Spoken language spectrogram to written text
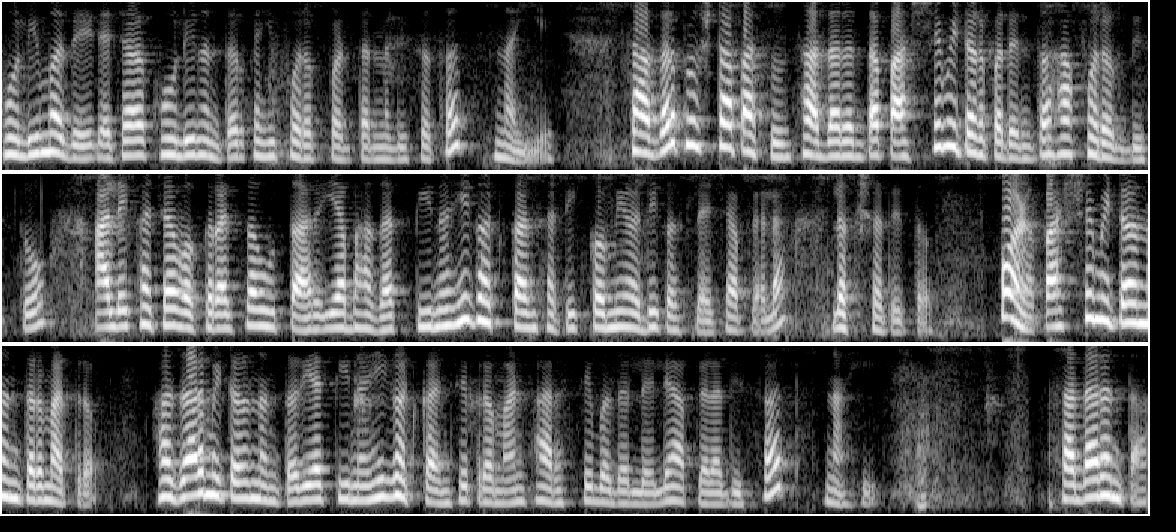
खोलीमध्ये त्याच्या खोलीनंतर काही फरक पडताना दिसतच नाही आहे सागरपृष्ठापासून साधारणतः पाचशे मीटरपर्यंत हा फरक दिसतो. आलेखाच्या वक्राचा उतार या भागात तीनही घटकांसाठी कमी अधिक असल्याचे आपल्याला लक्षात येतं. पण पाचशे मीटरनंतर मात्र हजार मीटरनंतर या तीनही घटकांचे प्रमाण फारसे बदललेले आपल्याला दिसत नाही. साधारणतः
